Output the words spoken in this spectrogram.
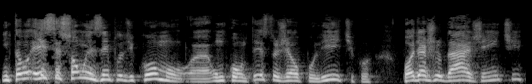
Então, esse é só um exemplo de como uh, um contexto geopolítico pode ajudar a gente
